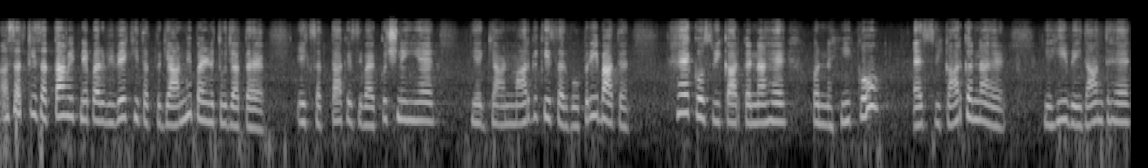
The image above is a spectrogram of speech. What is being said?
असत की सत्ता मिटने पर विवेक ही तत्व ज्ञान में परिणत हो जाता है। एक सत्ता के सिवाय कुछ नहीं है। यह ज्ञान मार्ग की सर्वोपरि बात है। है को स्वीकार करना है और नहीं को अस्वीकार करना है। यही वेदांत है।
